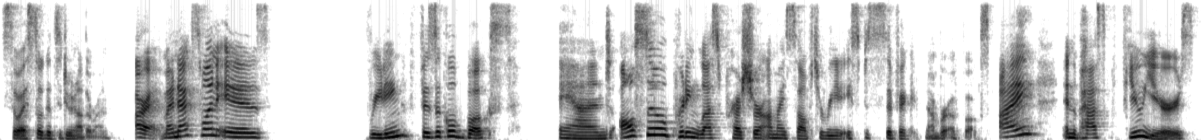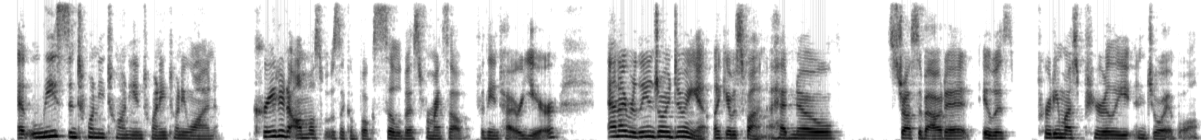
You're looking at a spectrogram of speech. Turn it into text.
so I still get to do another one. All right, my next one is reading physical books and also putting less pressure on myself to read a specific number of books. I, in the past few years, at least in 2020 and 2021, created almost what was like a book syllabus for myself for the entire year. And I really enjoyed doing it. Like it was fun. I had no stress about it. It was pretty much purely enjoyable.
